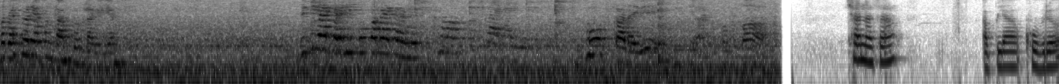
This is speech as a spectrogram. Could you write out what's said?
बघा शौर्य आपण काम करू लागेल आमची. दीदी काय करायली? पप्पा काय करायले? झोप काढायले. दीदी आणि पप्पा. छान असा आपल्या खोबरं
